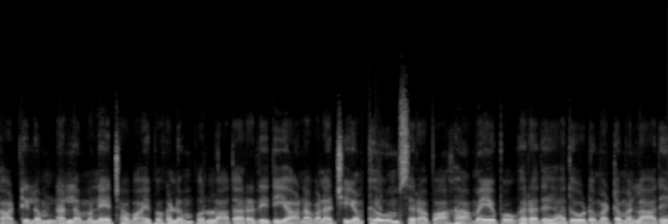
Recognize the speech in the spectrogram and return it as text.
காட்டிலும் நல்ல முன்னேற்ற வாய்ப்புகளும் பொருளாதார ரீதியான வளர்ச்சியும் மிகவும் சிறப்பாக அமைய போகிறது. அதோடு மட்டுமல்லாது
